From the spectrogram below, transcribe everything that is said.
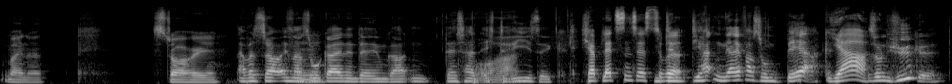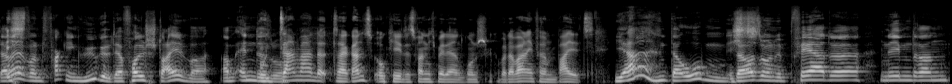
meine Story. Aber das war auch immer so geil in der im Garten. Der ist halt echt Boah. riesig. Ich habe letztens erst über. Die, die hatten einfach so einen Berg. Ja. So einen Hügel. Da war Ich- einfach ein fucking Hügel, der voll steil war. Am Ende Und so. dann war da, da ganz. Okay, das war nicht mehr deren Grundstück, aber da war einfach ein Wald. ja, da oben. Ich- da war so eine Pferde nebendran.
